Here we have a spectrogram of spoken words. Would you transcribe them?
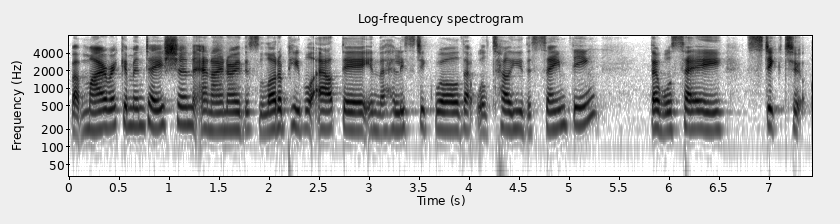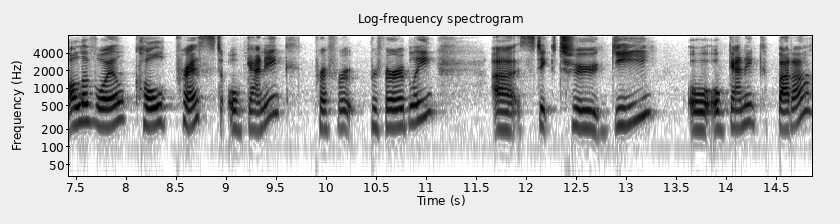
But my recommendation, and I know there's a lot of people out there in the holistic world that will tell you the same thing, they will say stick to olive oil, cold pressed, organic, prefer- preferably, uh, stick to ghee or organic butter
